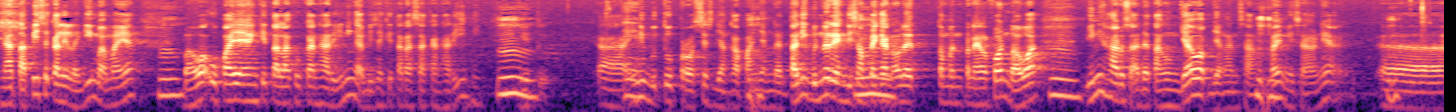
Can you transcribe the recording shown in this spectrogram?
Nah, tapi sekali lagi Mbak Maya, Hmm. bahwa upaya yang kita lakukan hari ini nggak bisa kita rasakan hari ini, Hmm. gitu. Uh, Iya. Ini butuh proses jangka panjang dan tadi benar yang disampaikan oleh teman penelpon bahwa Hmm. ini harus ada tanggung jawab, jangan sampai misalnya eh,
